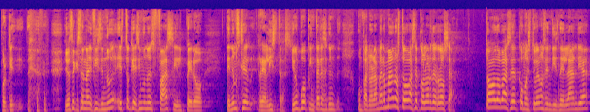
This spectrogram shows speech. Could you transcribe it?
Porque yo sé que suena difícil. Esto que decimos no es fácil, pero tenemos que ser realistas. Yo no puedo pintar un, un panorama. Hermanos, todo va a ser color de rosa. Todo va a ser como si estuviéramos en Disneylandia,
